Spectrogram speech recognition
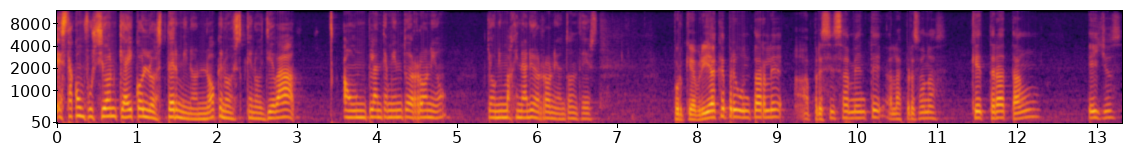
Esta confusión que hay con los términos, ¿no? que, nos, que nos lleva a un planteamiento erróneo y a un imaginario erróneo. Entonces, porque habría que preguntarle a, precisamente a las personas qué tratan ellos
